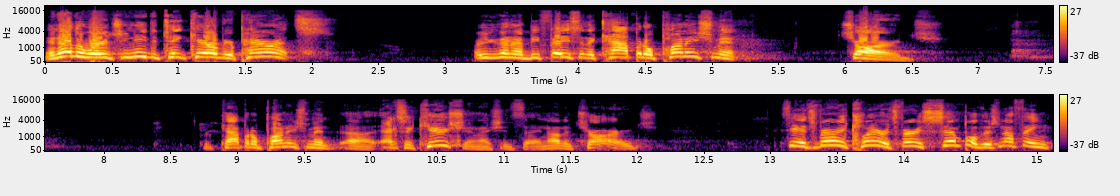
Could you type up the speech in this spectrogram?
In other words, you need to take care of your parents, or you're going to be facing a capital punishment charge. Capital punishment uh, execution, I should say, not a charge. See, it's very clear. It's very simple. There's nothing,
